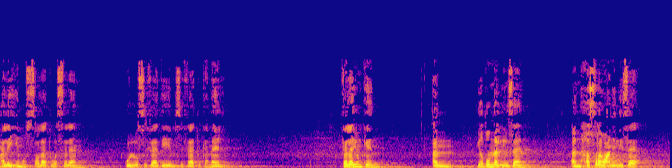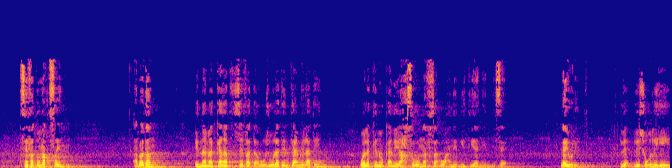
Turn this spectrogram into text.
عليهم الصلاة والسلام كل صفاتهم صفات كمال. فلا يمكن أن يظن الإنسان أن حصره عن النساء صفة نقص أبدا إنما كانت صفة رجولة كاملة ولكنه كان يحصر نفسه عن الإتيان النساء. لا يريد. لشغله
